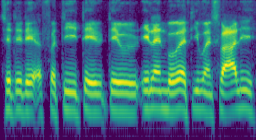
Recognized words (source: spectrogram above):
til det der, fordi det, det er jo en eller anden måde, at de var ansvarlige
